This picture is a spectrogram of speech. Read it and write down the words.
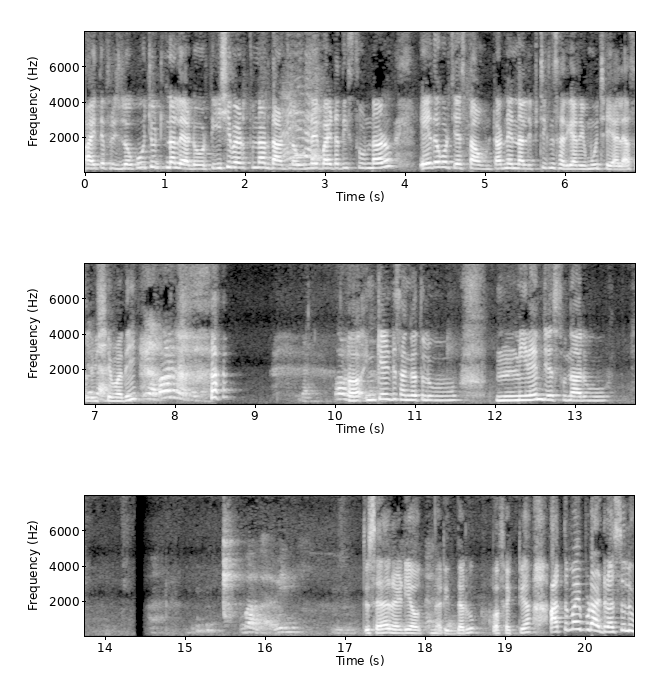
అయితే ఫ్రిడ్జ్లో కూర్చుంటున్నా లేదా డోర్ తీసి పెడుతున్నాడు దాంట్లో ఉన్నాయి బయట తీస్తున్నాడు ఏదో ఒకటి చేస్తూ ఉంటాడు నేను నా లిప్స్టిక్ని సరిగా రిమూవ్ చేయాలి అసలు విషయం అది. ఇంకేంటి సంగతులు? మీరేం చేస్తున్నారు? చూసారా రెడీ అవుతున్నారు ఇద్దరు పర్ఫెక్ట్గా అత్తమ్మ ఇప్పుడు ఆ డ్రెస్సులు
